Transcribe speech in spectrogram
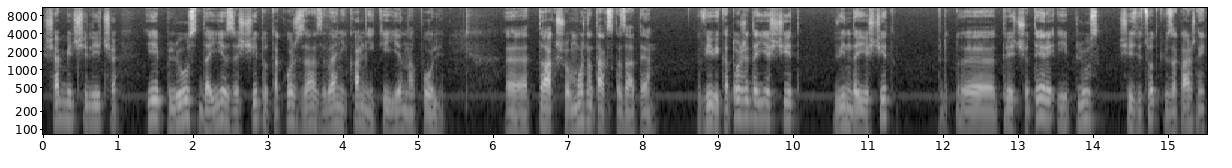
ще більше ліче. І плюс дає защиту також за зелені камні, які є на полі. Е, так що можна так сказати, Вівіка теж дає щит, він дає щит е, 34 і плюс 6% за кожний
